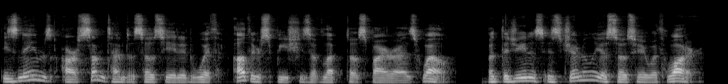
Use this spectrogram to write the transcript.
These names are sometimes associated with other species of Leptospira as well, but the genus is generally associated with water,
